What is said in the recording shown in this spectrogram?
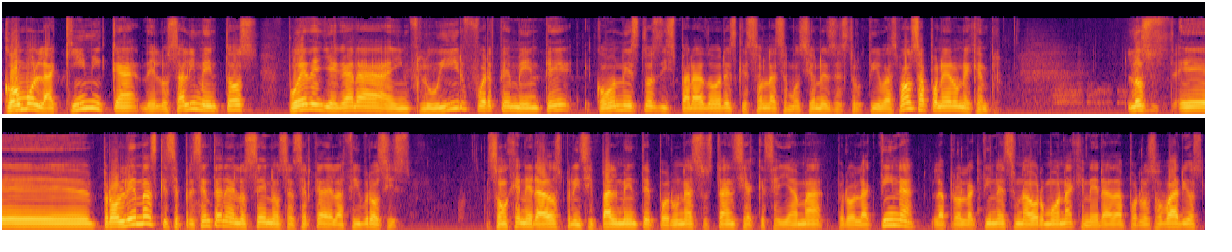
Cómo la química de los alimentos puede llegar a influir fuertemente con estos disparadores que son las emociones destructivas. Vamos a poner un ejemplo. Los eh, problemas que se presentan en los senos acerca de la fibrosis son generados principalmente por una sustancia que se llama prolactina. La prolactina es una hormona generada por los ovarios,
